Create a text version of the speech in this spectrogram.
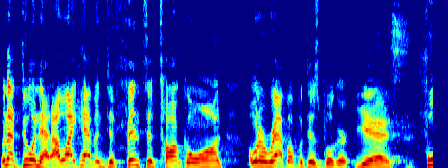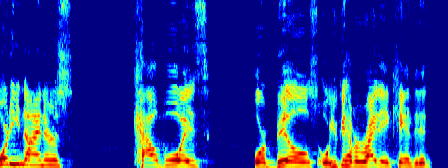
we're not doing that. I like having defensive talk go on. I want to wrap up with this booger. Yes. 49ers, Cowboys, or Bills, or you can have a write in candidate.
